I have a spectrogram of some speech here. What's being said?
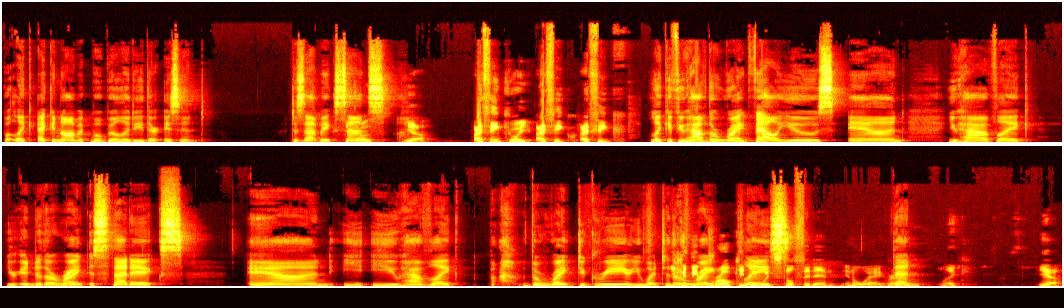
but like economic mobility there isn't. Does that make sense? yeah i think i think i think Like if you have the right values and you have like you're into the right, Right. aesthetics and y- you have like the right degree or you went to you the could be right broke place, and you would still fit in in a way right? Then- like yeah.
